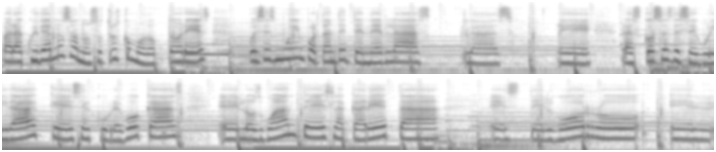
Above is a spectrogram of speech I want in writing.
para cuidarnos a nosotros como doctores, pues es muy importante tener las, las, eh, las cosas de seguridad, que es el cubrebocas, eh, los guantes, la careta, este, el gorro, el,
